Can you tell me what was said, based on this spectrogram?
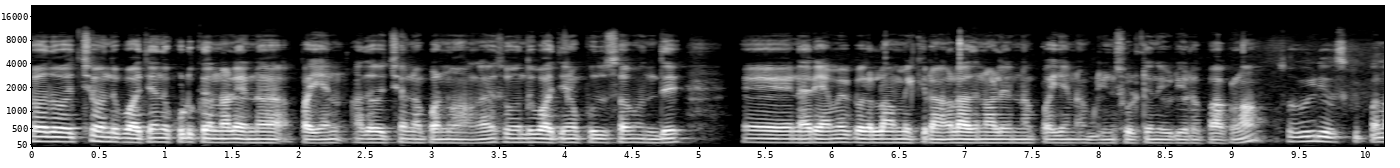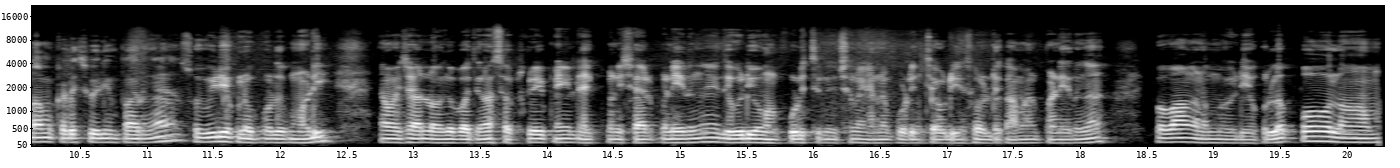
ஸோ அதை வச்சு வந்து பார்த்திங்கன்னா கொடுக்கறதுனால என்ன பயன்? அதை வச்சு என்ன பண்ணுவாங்க? ஸோ வந்து பார்த்திங்கன்னா புதுசாக வந்து நிறைய அமைப்புகள்லாம் அமைக்கிறாங்களா? அதனால் என்ன பையன் அப்படின்னு சொல்லிட்டு இந்த வீடியோவில் பார்க்கலாம். ஸோ வீடியோ ஸ்கிப் பண்ணாமல் கடைசி வரையும் பாருங்கள் ஸோ வீடியோக்குள்ளே போகிறதுக்கு முன்னாடி நம்ம சேனலில் வந்து பார்த்திங்கன்னா சப்ஸ்கிரைப் பண்ணி லைக் பண்ணி ஷேர் பண்ணிடுங்க இந்த வீடியோ உங்களுக்கு பிடிச்சிருந்துச்சுன்னா என்ன பிடிச்சி அப்படின்னு சொல்லிட்டு கமெண்ட் பண்ணிடுங்க இப்போ வாங்க நம்ம வீடியோக்குள்ளே போகலாம்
